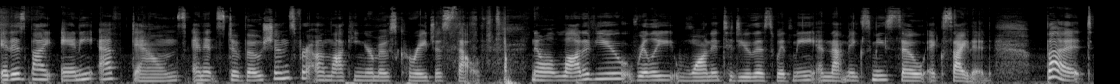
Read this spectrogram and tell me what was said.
It is by Annie F. Downs, and it's devotions for unlocking your most courageous self. Now, a lot of you really wanted to do this with me, and that makes me so excited. But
